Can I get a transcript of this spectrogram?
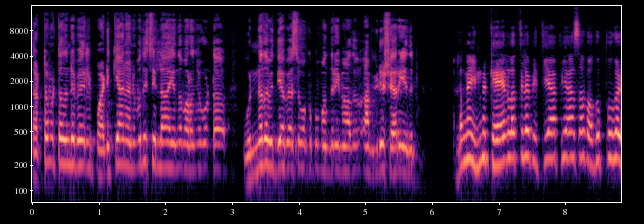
തട്ടമിട്ടതിന്റെ പേരിൽ പഠിക്കാൻ അനുവദിച്ചില്ല എന്ന് പറഞ്ഞുകൊണ്ട് ഉന്നത വിദ്യാഭ്യാസ വകുപ്പ് മന്ത്രിയും അത് ആ വീഡിയോ ഷെയർ ചെയ്തിട്ടുണ്ട്. അല്ലെന്നെ ഇന്ന് കേരളത്തിലെ വിദ്യാഭ്യാസ വകുപ്പുകൾ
